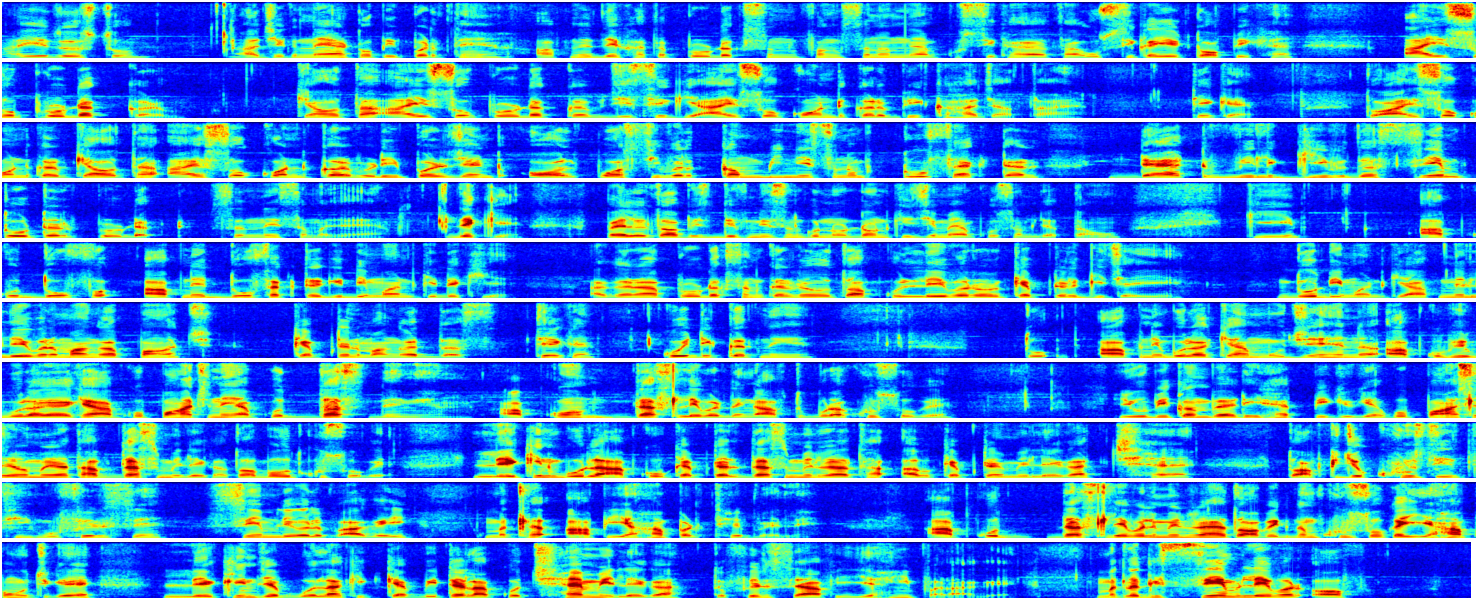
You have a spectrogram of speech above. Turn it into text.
आइए दोस्तों, आज एक नया टॉपिक पढ़ते हैं। आपने देखा था प्रोडक्शन फ़ंक्शन हमने आपको सिखाया था, उसी का ये टॉपिक है आइसो प्रोडक्ट कर्व क्या होता है? आइसो प्रोडक्ट कर्व जिसे कि आइसो कॉन्ट कर्व भी कहा जाता है। ठीक है? तो आइसो कॉन्ट कर्व क्या होता है? Isoquant curve represent all possible combination of two factor that will give the same total product sir, नहीं समझ आया। देखिए, पहले तो आप इस डिफिनेशन को नोट डाउन कीजिए, मैं आपको समझाता हूँ कि आपको दो आपने दो फैक्टर की डिमांड की। देखिए, अगर आप प्रोडक्शन कर रहे हो तो आपको लेबर और कैपिटल की चाहिए। दो डिमांड की। आपने लेबर मांगा पाँच कैपिटल मांगा दस। ठीक है? कोई दिक्कत नहीं है। तो आपने बोला क्या मुझे है ना, आपको भी बोला गया कि आपको पाँच नहीं, आपको दस देंगे हम। आपको हम दस लेबर देंगे। आप तो पूरा खुश हो गए। यू बिकम वेरी हैप्पी क्योंकि आपको पाँच लेबर मिल रहा था, अब दस मिलेगा तो आप बहुत खुश हो गए। लेकिन बोला आपको कैपिटल दस मिल रहा था, अब कैपिटल मिलेगा छः तो आपकी जो खुशी थी वो फिर से सेम लेवल पर आ गई। मतलब आप यहाँ पर थे पहले। आपको दस लेवल मिल रहा है तो आप एकदम खुश होकर यहाँ पहुँच गए। लेकिन जब बोला कि कैपिटल आपको छः मिलेगा तो फिर से आप यहीं पर आ गए। मतलब कि सेम लेवल ऑफ़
